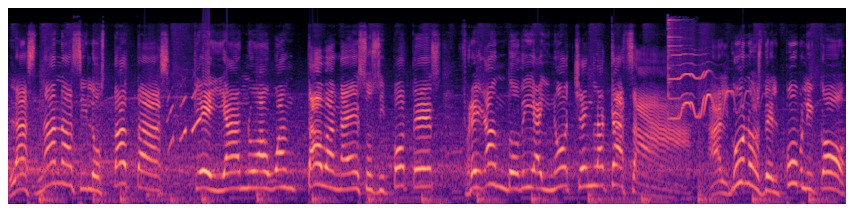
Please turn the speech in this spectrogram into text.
las nanas y los tatas que ya no aguantaban a esos hipotes fregando día y noche en la casa. Algunos del público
